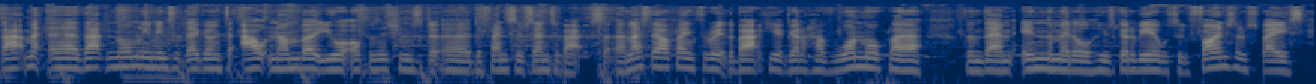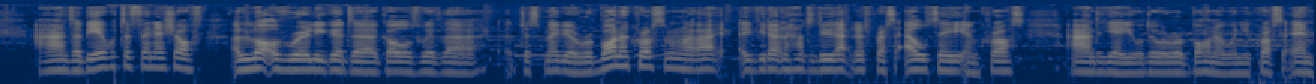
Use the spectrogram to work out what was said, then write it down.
that uh, that normally means that they're going to outnumber your opposition's uh, defensive centre backs. Unless they are playing three at the back, you're going to have one more player than them in the middle who's going to be able to find some space and uh, be able to finish off a lot of really good uh, goals with uh, just maybe a Rabona cross, something like that. If you don't know how to do that, just press LT and cross, and yeah, you'll do a Rabona when you cross it in.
